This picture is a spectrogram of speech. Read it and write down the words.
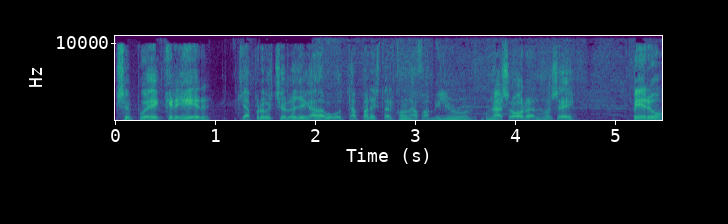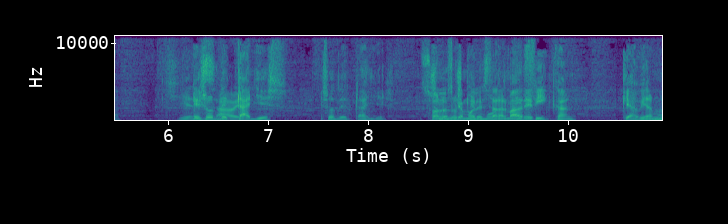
Se puede creer que aprovechó la llegada a Bogotá para estar con la familia unas horas, no sé. Pero esos detalles, esos detalles son, los, que, molestan al Madrid. Que habían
